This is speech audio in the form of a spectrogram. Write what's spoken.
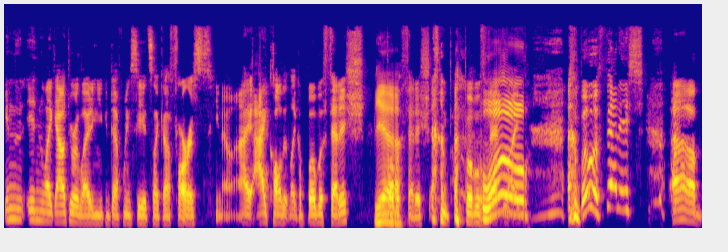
in in like outdoor lighting, you can definitely see it's like a forest. You know, I I called it like a boba fetish. Yeah. Boba fetish. Boba Whoa! like Boba Fetish. Um,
